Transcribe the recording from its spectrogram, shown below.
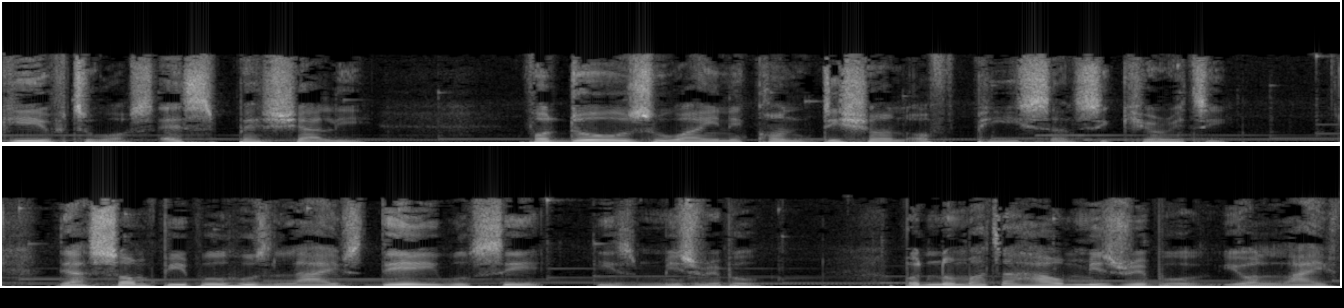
give to us especially for those who are in a condition of peace and security there are some people whose lives they will say is miserable but no matter how miserable your life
